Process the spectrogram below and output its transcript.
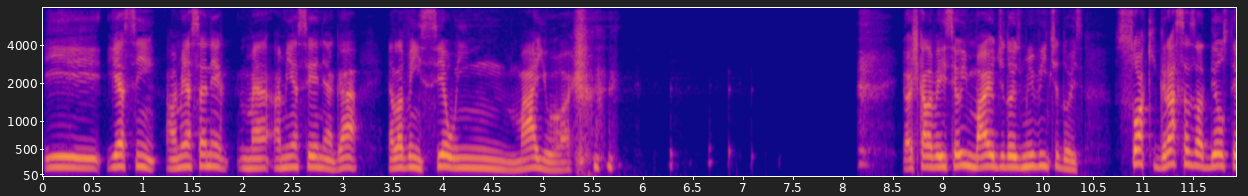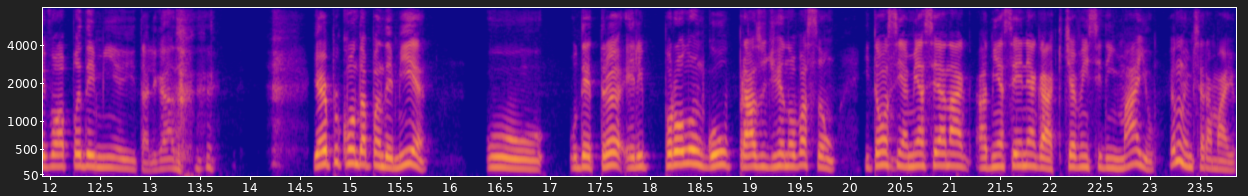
E, e assim, a minha, CN, a minha CNH, ela venceu em maio, eu acho. eu acho que ela venceu em maio de 2022. Só que, graças a Deus, teve uma pandemia aí, tá ligado? e aí, por conta da pandemia, o, o Detran, ele prolongou o prazo de renovação. Então, assim, a minha, CNH, a minha CNH, que tinha vencido em maio, eu não lembro se era maio,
